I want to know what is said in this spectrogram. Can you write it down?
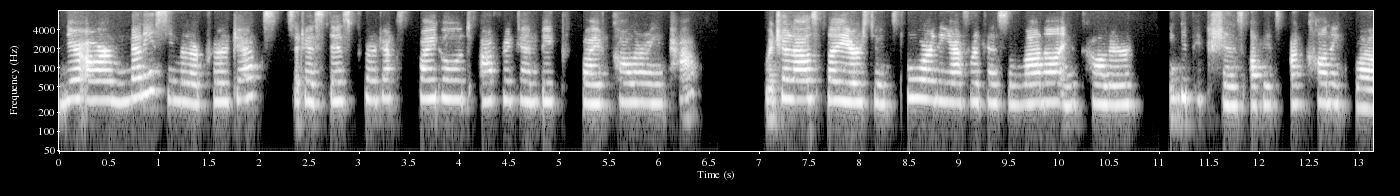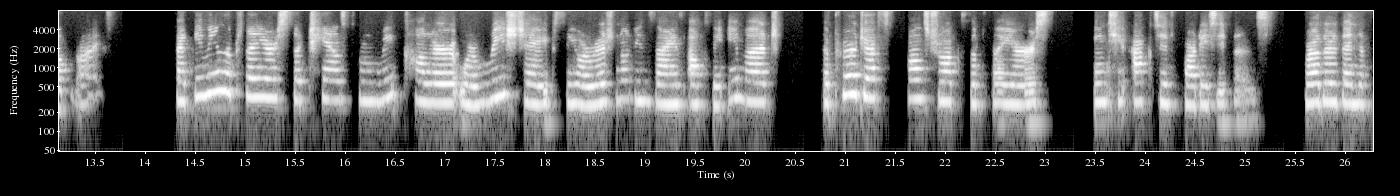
There are many similar projects, such as this project titled African Big Five Coloring Pack, which allows players to explore the African savanna and color in depictions of its iconic wildlife. By giving the players the chance to recolor or reshape the original designs of the image, the project constructs the players into active participants rather than the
